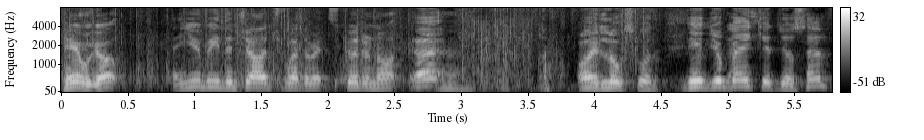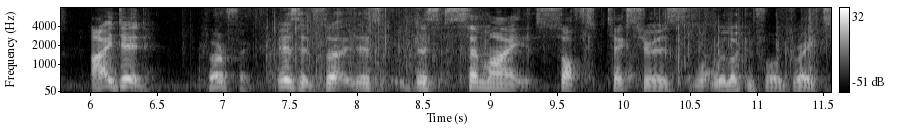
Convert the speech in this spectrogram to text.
Here we go. And you be the judge whether it's good or not. Eh. Oh, it looks good. Did you bake it yourself? I did. Perfect. Is it? So this, this semi-soft texture is what we're looking for. Great.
